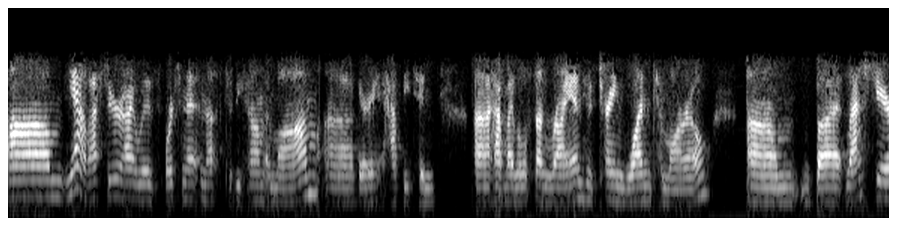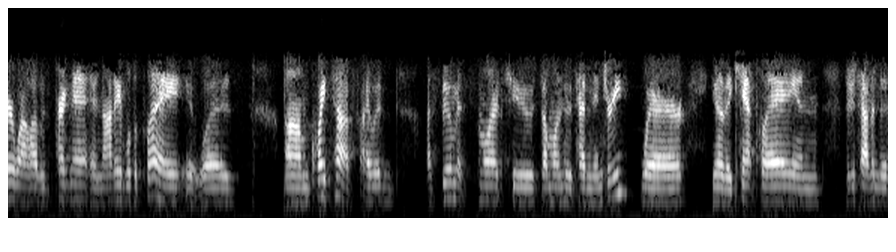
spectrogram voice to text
Um, yeah, last year I was fortunate enough to become a mom. Uh, very happy to uh, have my little son Ryan, who's turning one tomorrow. Um, but last year, while I was pregnant and not able to play, it was um, quite tough. I would assume it's similar to someone who's had an injury, where you know they can't play and they're just having to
